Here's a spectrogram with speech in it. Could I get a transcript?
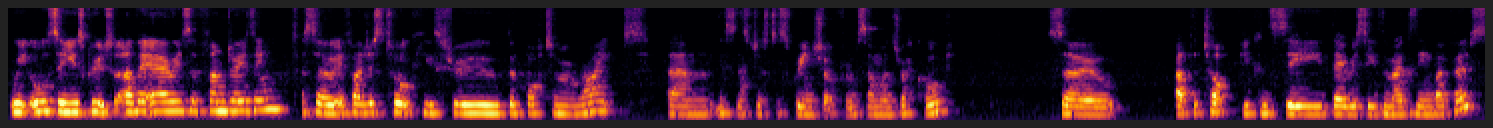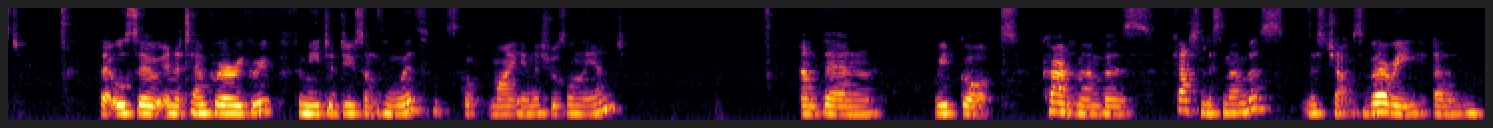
We also use groups for other areas of fundraising. So if I just talk you through the bottom right, um, this is just a screenshot from someone's record. So at the top, you can see they receive the magazine by post. They're also in a temporary group for me to do something with. It's got my initials on the end. And then we've got current members, Catalyst members. This chap's very um,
